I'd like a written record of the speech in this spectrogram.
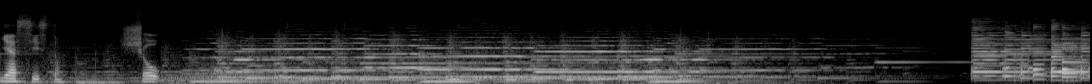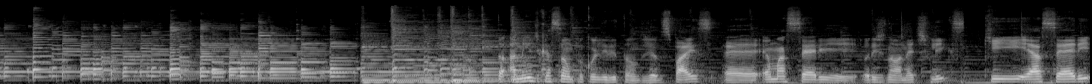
e assistam. Show! A minha indicação pro Colheritão do Dia dos Pais é, é uma série original Netflix, que é a série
